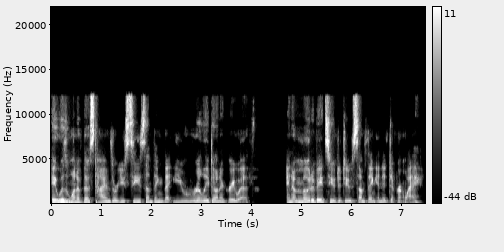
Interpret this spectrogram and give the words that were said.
it was one of those times where you see something that you really don't agree with and it motivates you to do something in a different way.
